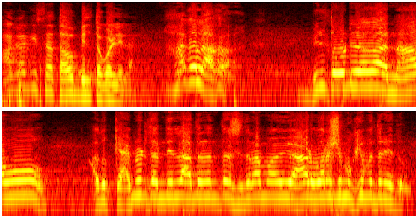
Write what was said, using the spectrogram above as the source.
ಹಾಗಾಗಿ ಸರ್ ತಾವು ಬಿಲ್ ತಗೊಳ್ಳಿಲ್ಲ? ಹಾಗಲ್ಲ. ಬಿಲ್ ತಗೊಂಡಿರಲ್ಲ ನಾವು ಅದು ಕ್ಯಾಬಿನೆಟ್ ತಂದಿಲ್ಲ ಅದರ ನಂತರ ಸಿದ್ದರಾಮಯ್ಯ ಎರಡು ವರ್ಷ ಮುಖ್ಯಮಂತ್ರಿ ಇದ್ರು.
